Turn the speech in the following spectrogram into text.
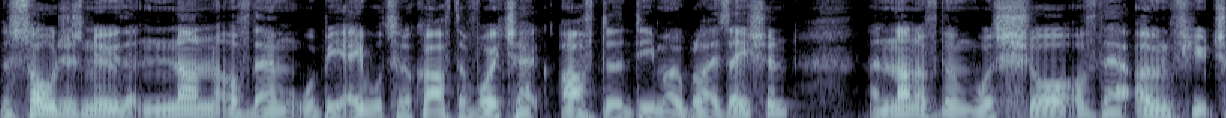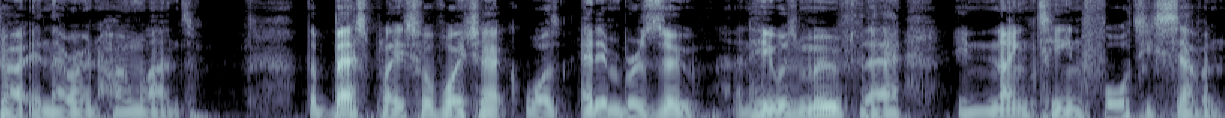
The soldiers knew that none of them would be able to look after Wojciech after the demobilization, and none of them was sure of their own future in their own homeland. The best place for Wojciech was Edinburgh Zoo, and he was moved there in 1947.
